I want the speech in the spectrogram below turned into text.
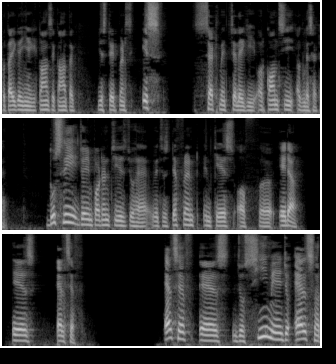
بتائی گئی ہیں کہ کہاں سے کہاں تک یہ اسٹیٹمنٹس اس سیٹ میں چلے گی اور کون سی اگلے سیٹ ہے دوسری جو امپورٹنٹ چیز جو ہے which is different in case of Ada is elsif elsif as جو سی میں جو ایلس اور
